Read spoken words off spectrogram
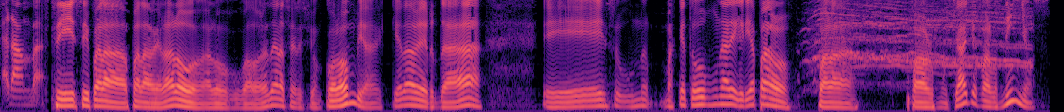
caramba. Sí, sí, para, para ver a los, a los jugadores de la selección Colombia. Es que la verdad es una- más que todo una alegría para, los- para, para los muchachos, para los niños.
